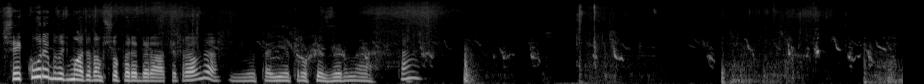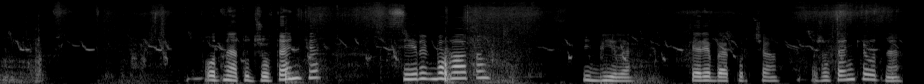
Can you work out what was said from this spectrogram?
Ще й кури будуть мати там що перебирати, правда? Ну та є трохи зерна. Так. Одне тут жовтеньке, сірих багато і біле. Керебе курча. Жовтеньке одне.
